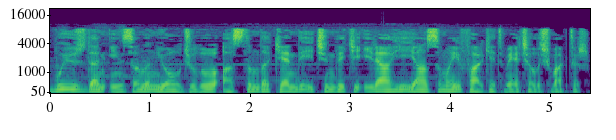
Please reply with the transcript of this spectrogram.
Bu yüzden insanın yolculuğu aslında kendi içindeki ilahi yansımayı fark etmeye çalışmaktır.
